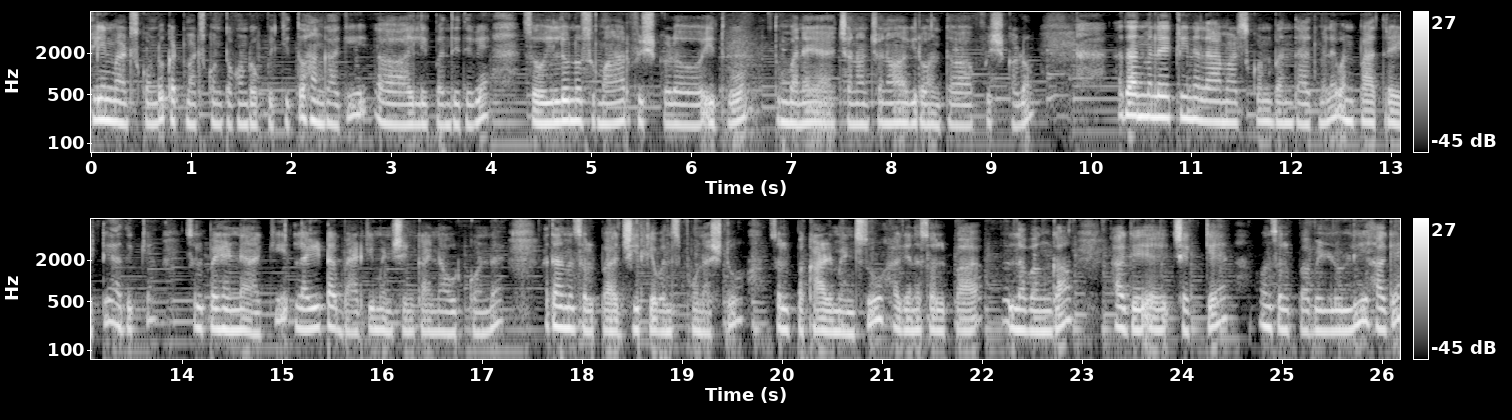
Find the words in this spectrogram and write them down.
ಕ್ಲೀನ್ ಮಾಡಿಸ್ಕೊಂಡು ಕಟ್ ಮಾಡಿಸ್ಕೊಂಡು ತೊಗೊಂಡು ಹೋಗ್ಬೇಕಿತ್ತು. ಹಾಗಾಗಿ ಇಲ್ಲಿಗೆ ಬಂದಿದ್ದೀವಿ. ಸೊ ಇಲ್ಲೂ ಸುಮಾರು ಫಿಶ್ಗಳು ಇದ್ವು. ತುಂಬಾ ಚೆನ್ನಾಗಿ ಚೆನ್ನಾಗಿರುವಂಥ ಫಿಶ್ಗಳು ಅದಾದಮೇಲೆ ಕ್ಲೀನೆಲ್ಲ ಮಾಡಿಸ್ಕೊಂಡು ಬಂದಾದಮೇಲೆ ಒಂದು ಪಾತ್ರೆ ಇಟ್ಟು ಅದಕ್ಕೆ ಸ್ವಲ್ಪ ಎಣ್ಣೆ ಹಾಕಿ ಲೈಟಾಗಿ ಬ್ಯಾಡಗಿ ಮೆಣಸಿನ್ಕಾಯಿನ ಹುರ್ಕೊಂಡೆ. ಅದಾದಮೇಲೆ ಸ್ವಲ್ಪ ಜೀರಿಗೆ ಒಂದು ಸ್ಪೂನಷ್ಟು ಸ್ವಲ್ಪ ಕಾಳು ಮೆಣಸು ಹಾಗೆಯೇ ಸ್ವಲ್ಪ ಲವಂಗ, ಹಾಗೆ ಚಕ್ಕೆ, ಒಂದು ಸ್ವಲ್ಪ ಬೆಳ್ಳುಳ್ಳಿ, ಹಾಗೆ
